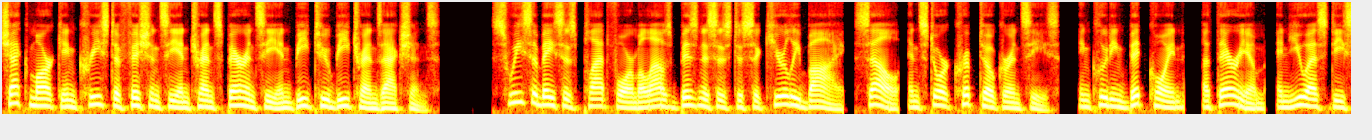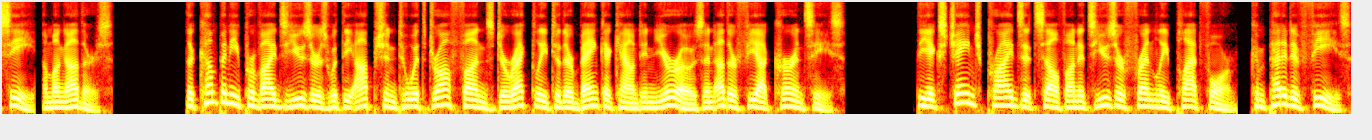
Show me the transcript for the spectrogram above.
Checkmark increased efficiency and transparency in B2B transactions. Swissabase's platform allows businesses to securely buy, sell, and store cryptocurrencies, including Bitcoin, Ethereum, and USDC, among others. The company provides users with the option to withdraw funds directly to their bank account in euros and other fiat currencies. The exchange prides itself on its user friendly platform, competitive fees,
